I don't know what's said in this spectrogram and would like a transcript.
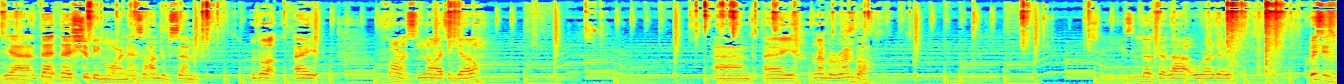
Yeah, there, there should be more in this, 100%. We've got a Florence Nightingale and a Remember Remember. Jeez, look at that already. This is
